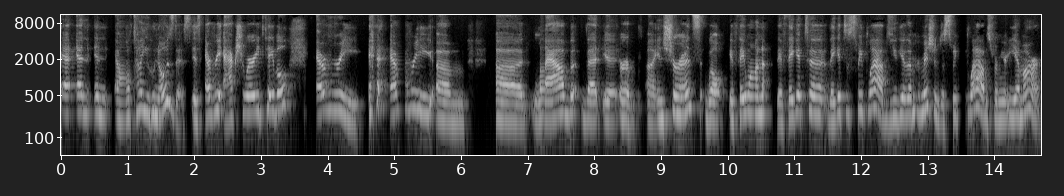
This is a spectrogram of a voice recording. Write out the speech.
and and I'll tell you who knows this is every actuary table, every every um uh, lab that is, or uh, insurance well if they want if they get to they get to sweep labs you give them permission to sweep labs from your emr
